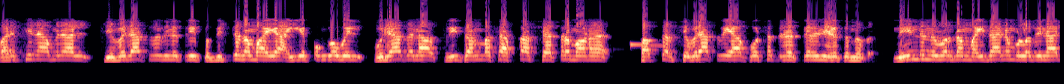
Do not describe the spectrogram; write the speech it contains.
പരശുരാമനാൽ ശിവരാത്രി ദിനത്തിൽ പ്രതിഷ്ഠിതമായ അയ്യപ്പൻകോവിൽ പുരാതന ശ്രീധർമ്മശാസ്ത്ര ക്ഷേത്രമാണ് ഭക്തർ ശിവരാത്രി ആഘോഷത്തിന് തിരഞ്ഞെടുക്കുന്നത്. നീണ്ടു നിവർന്ന മൈതാനമുള്ളതിനാൽ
